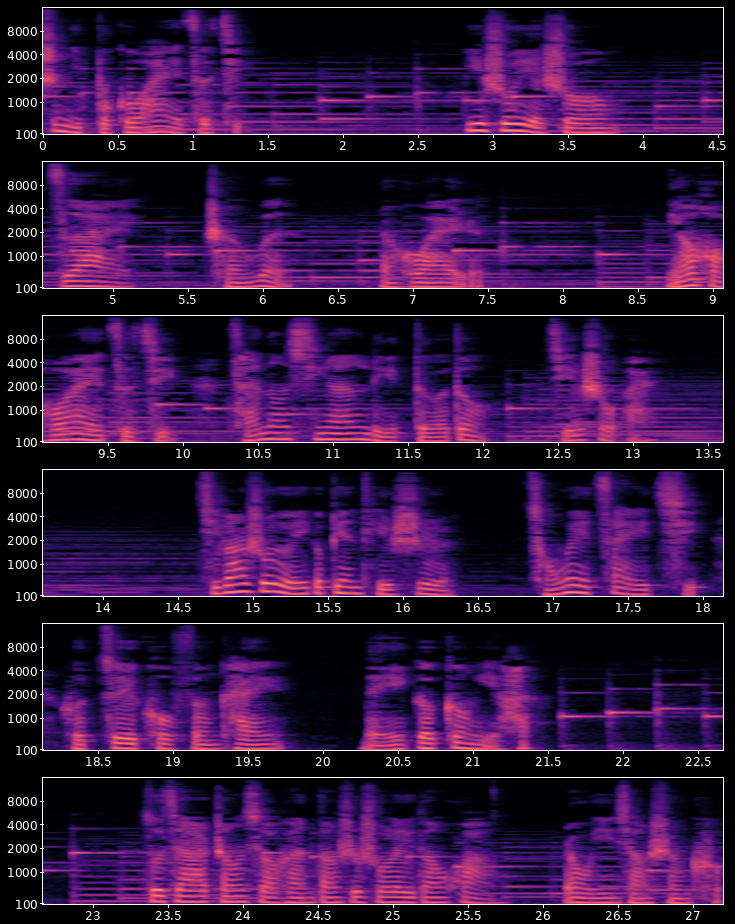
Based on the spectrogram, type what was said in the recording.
是你不够爱自己。一书也说，自爱、沉稳，然后爱人。你要好好爱自己，才能心安理得的接受爱。奇葩说有一个辩题是：从未在一起和最后分开，哪一个更遗憾？作家张小涵当时说了一段话，让我印象深刻。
